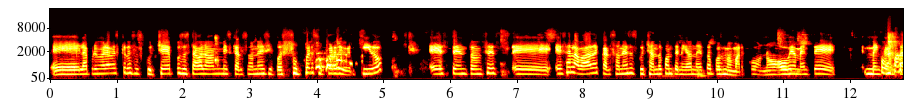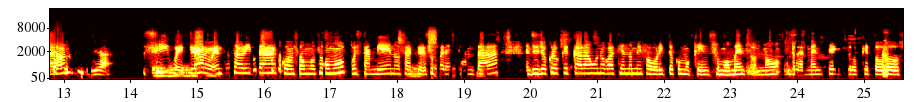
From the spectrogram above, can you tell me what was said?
Eh, la primera vez que los escuché, pues estaba lavando mis calzones y fue súper, súper divertido. Este, entonces, eh, esa lavada de calzones escuchando contenido neto, pues me marcó, ¿no? Obviamente me encantaron. Sí, güey, claro. Entonces ahorita con Somos Homo, pues también, o sea, que súper encantada. Entonces yo creo que cada uno va siendo mi favorito como que en su momento, ¿no? Realmente creo que todos,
